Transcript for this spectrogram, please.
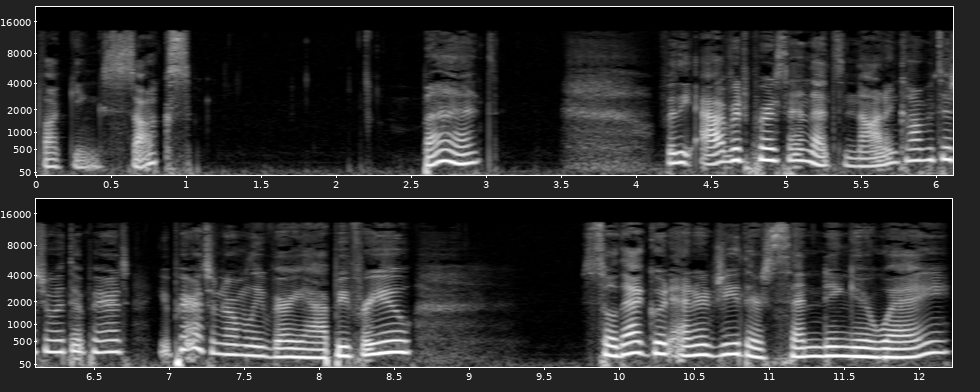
fucking sucks. But for the average person that's not in competition with their parents, your parents are normally very happy for you. So that good energy they're sending your way,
